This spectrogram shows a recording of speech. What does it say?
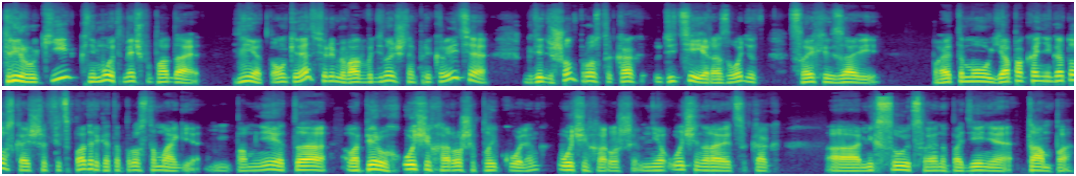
три руки к нему этот мяч попадает. Нет, он кидает все время в одиночное прикрытие, где Дишон просто как детей разводит своих визави. Поэтому я пока не готов сказать, что Фицпатрик это просто магия. По мне это, во-первых, очень хороший плейколлинг, очень хороший. Мне очень нравится, как а, миксует свое нападение Тампа.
